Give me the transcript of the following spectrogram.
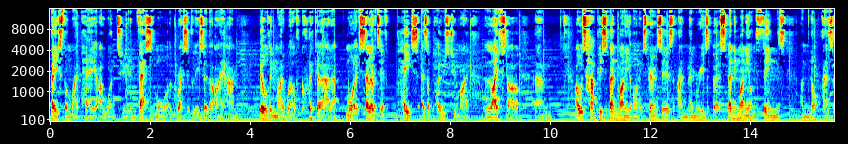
based on my pay. I want to invest more aggressively so that I am building my wealth quicker at a more accelerative pace as opposed to my lifestyle. Um, I always happily spend money on experiences and memories, but spending money on things I'm not as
